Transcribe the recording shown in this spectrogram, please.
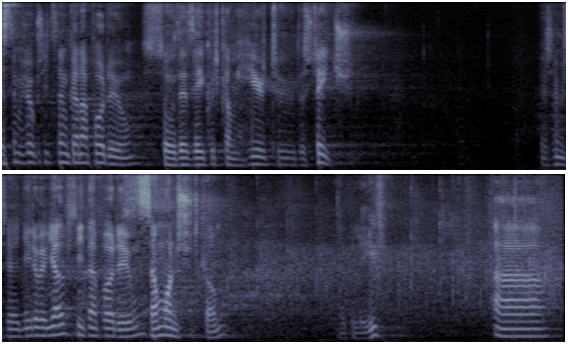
jestli můžou přijít semka na podium. so that they could come here to the stage. Věřím, že někdo by měl přijít na podium. Someone should come, I believe. A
